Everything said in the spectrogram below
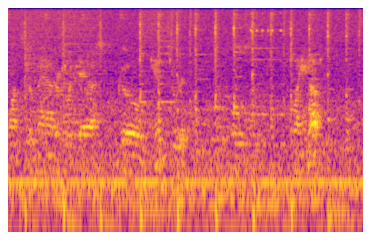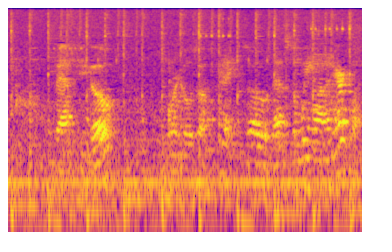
once the matter or gas go into it, it pulls the plane up. Faster you go, the more it goes up. Okay, so that's the wing on an airplane.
